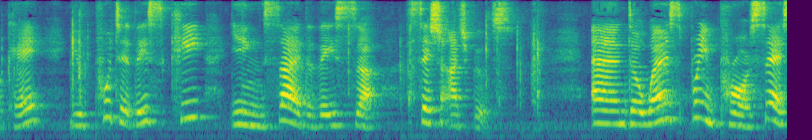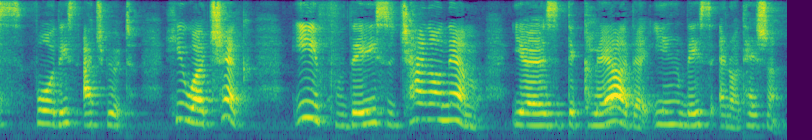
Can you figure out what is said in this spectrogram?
okay? You put this key inside this uh, session attributes. And when Spring process for this attribute, he will check if this channel name is declared in this annotation.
